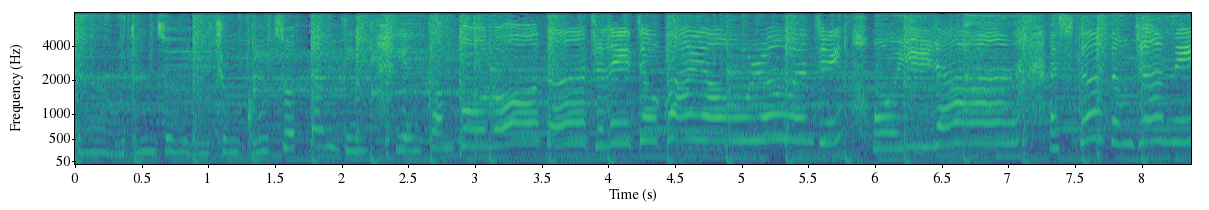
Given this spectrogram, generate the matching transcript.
的我蹲坐雨中故作淡定。眼看剥落的这里就快要无人问津，我依然安心的等着你。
